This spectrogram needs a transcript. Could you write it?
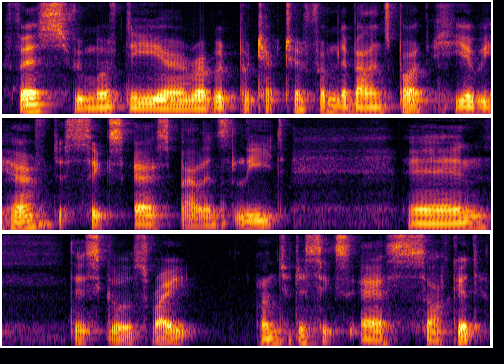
First remove the uh, rubber protector from the balance port. Here we have the 6S balance lead. And this goes right onto the 6S socket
